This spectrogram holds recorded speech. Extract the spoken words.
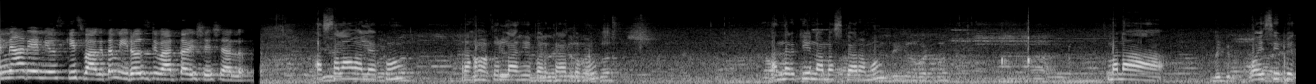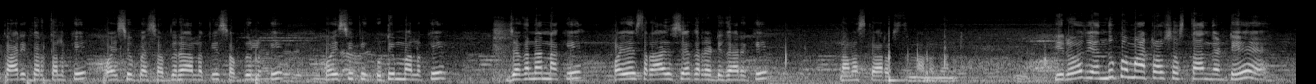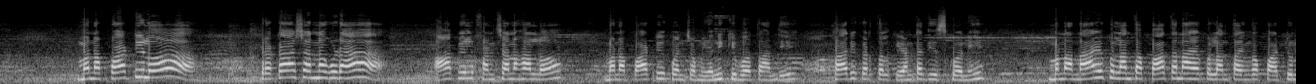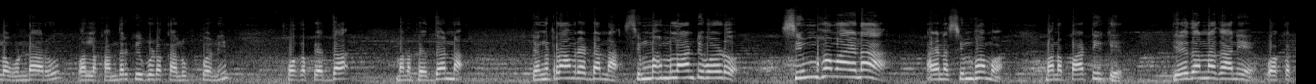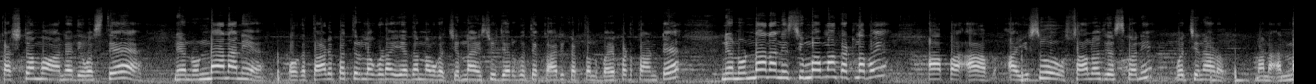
NRA న్యూస్కి స్వాగతం. ఈ రోజు వార్తా విశేషాలు. అస్సలం అయికం రహమతుల్లాహి బర్కాతుహు. అందరికీ నమస్కారము. మన వైసీపీ కార్యకర్తలకి వైసీపీ సభ్యురాలకి సభ్యులకి వైసీపీ కుటుంబాలకి జగనన్నకి వైఎస్ రాజశేఖర రెడ్డి గారికి నమస్కారస్తున్నాను నేను. ఈరోజు ఎందుకు మాట్లాడాల్సి వస్తుందంటే మన పార్టీలో ప్రకాష్ అన్న కూడా ఆపిల్ ఫంక్షన్ హాల్లో మన పార్టీ కొంచెం వెనక్కిపోతుంది కార్యకర్తలకు ఎంట తీసుకొని మన నాయకులంతా పాత నాయకులంతా ఇంకా పార్టీలో ఉండారు. వాళ్ళకందరికీ కూడా కలుపుకొని ఒక పెద్ద మన పెద్దన్న వెంకటరామరెడ్డి అన్న సింహం లాంటి వాడు. సింహం ఆయన ఆయన సింహము మన పార్టీకి. ఏదన్నా కానీ ఒక కష్టము అనేది వస్తే నేను ఉండానని ఒక తాడిపత్రిలో కూడా ఏదన్నా ఒక చిన్న ఇష్యూ జరిగితే కార్యకర్తలు భయపడతా ఉంటే నేను ఉన్నానని సింహమ్మ కట్ల పోయి ఆ ప- ఆ- ఆ ఇష్యూ సాల్వ్ చేసుకొని వచ్చినాడు మన అన్న.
